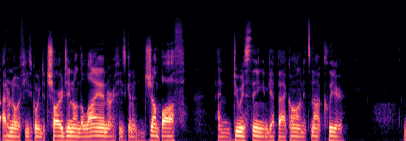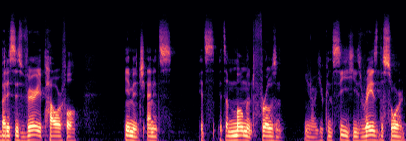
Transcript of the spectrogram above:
I don't know if he's going to charge in on the lion or if he's going to jump off and do his thing and get back on. It's not clear. But it's this very powerful image and it's it's it's a moment frozen. You know, you can see he's raised the sword.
